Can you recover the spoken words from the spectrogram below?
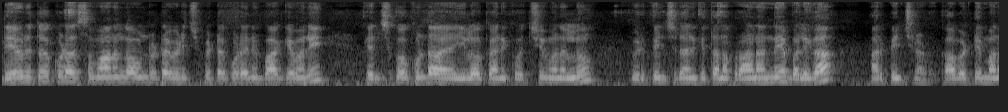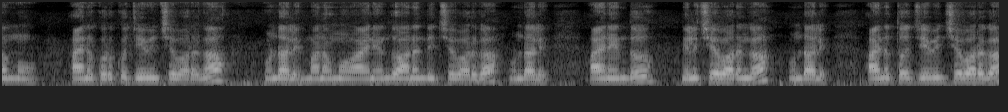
దేవునితో కూడా సమానంగా ఉండుట విడిచిపెట్టకూడని భాగ్యమని ఎంచుకోకుండా ఈ లోకానికి వచ్చి మనల్ని విడిపించడానికి తన ప్రాణాన్నే బలిగా అర్పించినాడు. కాబట్టి మనము ఆయన కొరకు జీవించేవారుగా ఉండాలి. మనము ఆయన ఎందు ఆనందించేవారుగా ఉండాలి. ఆయన ఎందు నిలిచేవారంగా ఉండాలి. ఆయనతో జీవించేవారుగా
